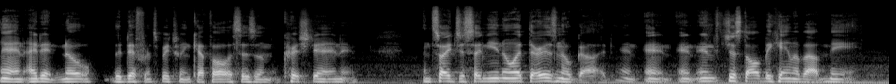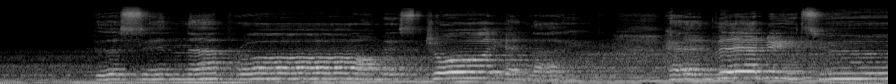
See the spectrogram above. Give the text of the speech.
and I didn't know the difference between Catholicism and Christian, and and so I just said, you know what, there is no God, and and and, and it just all became about me. The sin that promised joy and life led me to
